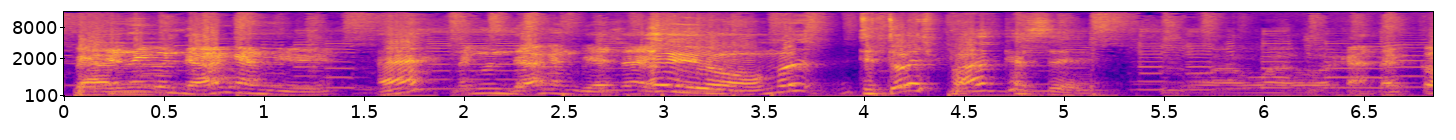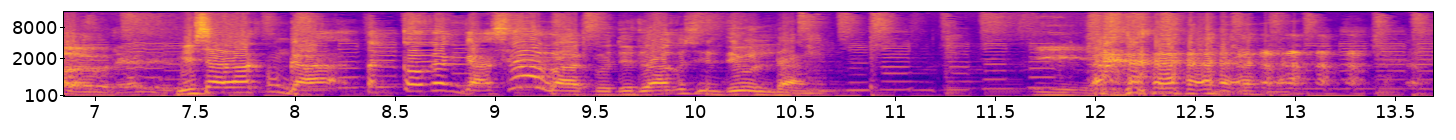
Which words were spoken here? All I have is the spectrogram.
Biasanya Dan ning undangan nih Hah? ning undangan biasa Iya, mas ditulis Bagas ya. wah wah wah gak teko berarti Misal aku nggak teko kan nggak salah aku duduk aku sendiri diundang. iya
